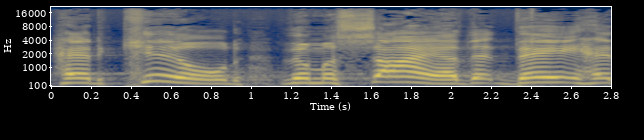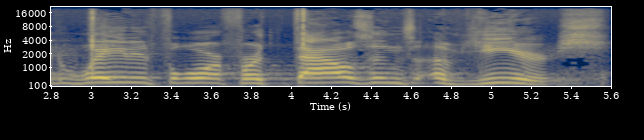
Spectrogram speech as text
had killed the Messiah that they had waited for for thousands of years.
